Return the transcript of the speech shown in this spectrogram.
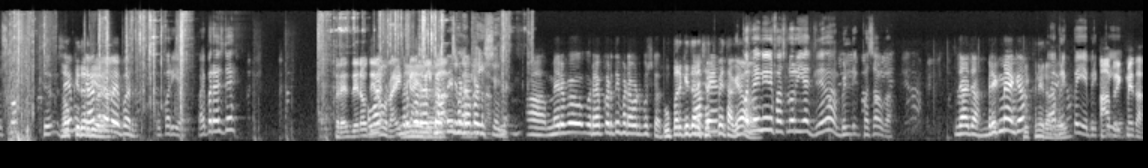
उसको। किधर क्या गया? कर रहा है? वाइपर ऊपर? ही है। वाइपर रेस दे। रेस्ट दे रहा हूँ दे रहा हूँ राइट मेरे ही Mark the फटाफट. हाँ मेरे को रैप करते ही फटाफट पुश कर। ऊपर की तरह कहाँ छत पे था क्या? ऊपर नहीं नहीं फ़र्स्ट फ्लोर ये है ना बिल्डिंग फंसा होगा। जा जा। ब्रेक में है क्या? दिख नहीं रहा हाँ ब्रिक पे ही है ब्रिक हाँ पे ही ब्रिक में था।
